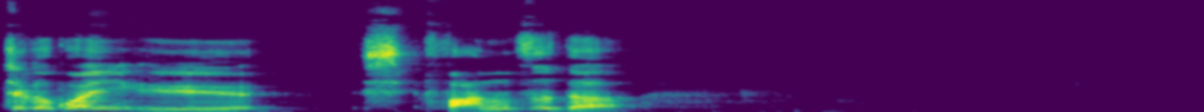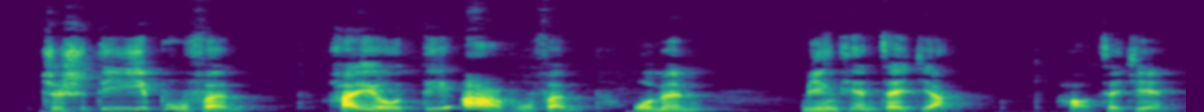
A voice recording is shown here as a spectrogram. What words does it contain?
这个关于房子的。这是第一部分，还有第二部分，我们明天再讲。好，再见。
